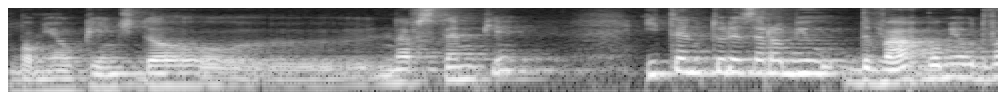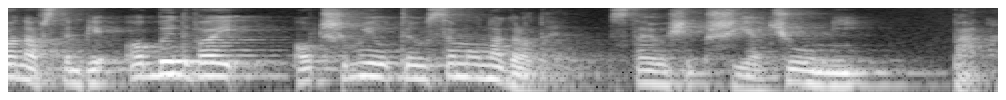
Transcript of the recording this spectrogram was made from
bo miał pięć do, na wstępie, i ten, który zarobił dwa, bo miał dwa na wstępie. Obydwaj otrzymują tę samą nagrodę. Stają się przyjaciółmi Pana.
